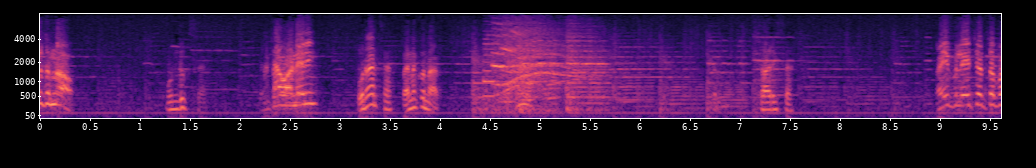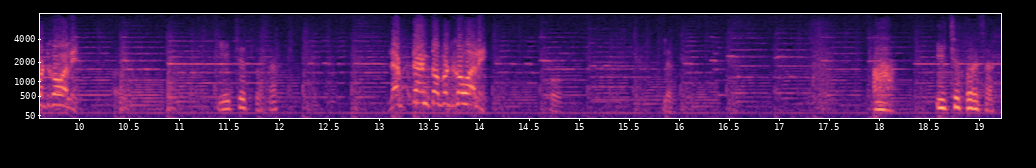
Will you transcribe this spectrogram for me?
ఎక్కడున్నావు ముందుకు సార్. వెళ్తావాడి ఉన్నారు సార్ వెనకున్నారు. Sorry sir. రైఫిల్ ఏ చేత్తో పట్టుకోవాలి? ఏ చేస్తా సార్? లెఫ్ట్ హ్యాండ్తో పట్టుకోవాలి ఈ చేత్తోనే sir.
